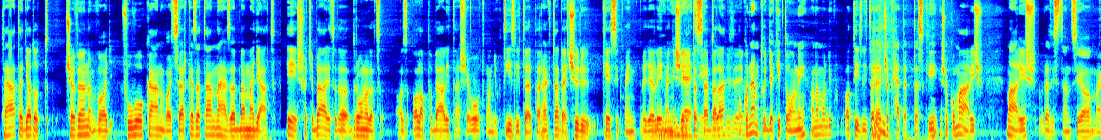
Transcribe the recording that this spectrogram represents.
Tehát egy adott csövön, vagy fúvókán, vagy szerkezeten nehezebben megy át. És hogyha beállítod a drónodat, az alapbeállítása volt mondjuk 10 liter per hektár, de egy sűrű készítmény, vagy a lémennyiséget teszel bele, izé. akkor nem tudja kitolni, hanem mondjuk a 10 literért csak hetet tesz ki, és akkor már is már is rezisztencia, meg,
